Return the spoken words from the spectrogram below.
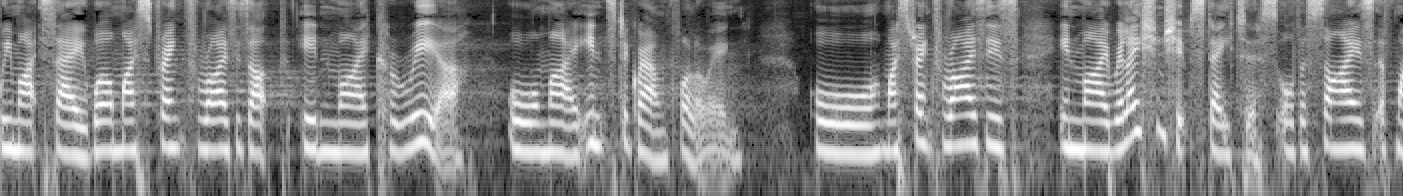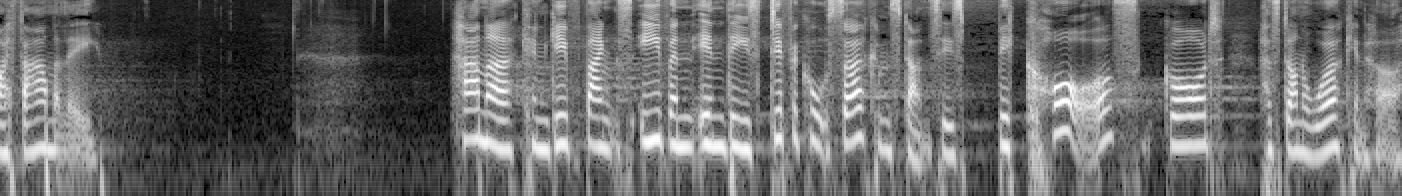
We might say, well, my strength rises up in my career or my Instagram following, or my strength rises in my relationship status or the size of my family. Hannah can give thanks even in these difficult circumstances because God has done a work in her,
